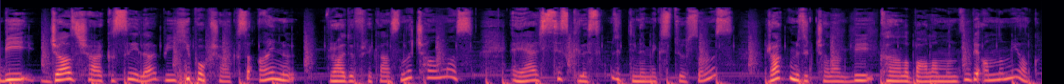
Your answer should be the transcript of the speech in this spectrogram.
bir caz şarkısıyla bir hip hop şarkısı aynı radyo frekansında çalmaz. Eğer siz klasik müzik dinlemek istiyorsanız rock müzik çalan bir kanala bağlanmanızın bir anlamı yok.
